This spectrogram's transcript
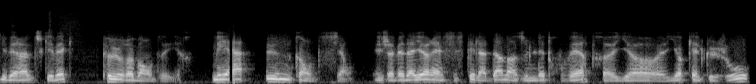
libéral du Québec peut rebondir, mais à une condition. Et j'avais d'ailleurs insisté là-dedans dans une lettre ouverte euh, il, y a, il y a quelques jours.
